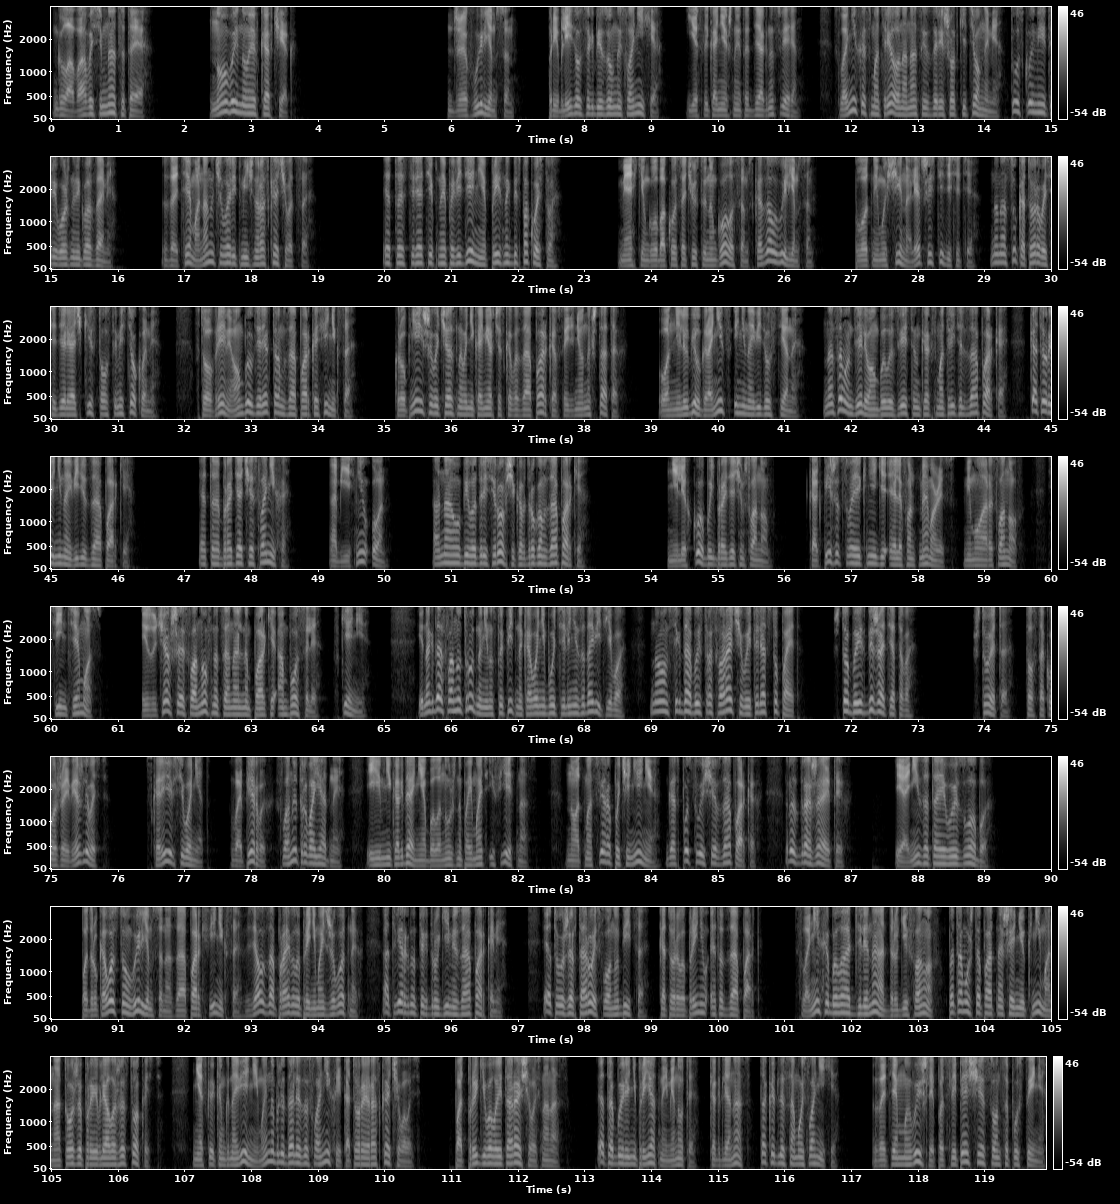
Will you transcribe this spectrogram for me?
Глава 18. Новый Ноев ковчег. Джефф Уильямсон приблизился к безумной слонихе, если, конечно, этот диагноз верен. Слониха смотрела на нас из-за решетки темными, тусклыми и тревожными глазами. Затем она начала ритмично раскачиваться. Это стереотипное поведение – признак беспокойства. Мягким, глубоко сочувственным голосом сказал Уильямсон. Плотный мужчина, лет 60, на носу которого сидели очки с толстыми стеклами. В то время он был директором зоопарка Финикса, крупнейшего частного некоммерческого зоопарка в Соединенных Штатах. Он не любил границ и ненавидел стены. На самом деле он был известен как смотритель зоопарка, который ненавидит зоопарки. «Это бродячая слониха», — объяснил он. «Она убила дрессировщика в другом зоопарке». Нелегко быть бродячим слоном. Как пишет в своей книге Elephant Memories «Мемуары слонов» Синтия Мосс, изучавшая слонов в национальном парке Амбоселе в Кении. Иногда слону трудно не наступить на кого-нибудь или не задавить его, но он всегда быстро сворачивает или отступает, чтобы избежать этого. Что это, толстокожая вежливость? Скорее всего нет. Во-первых, слоны травоядные, и им никогда не было нужно поймать и съесть нас. Но атмосфера подчинения, господствующая в зоопарках, раздражает их. И они затаивают злобу. Под руководством Уильямсона зоопарк Финикса взял за правило принимать животных, отвергнутых другими зоопарками. Это уже второй слон-убийца, которого принял этот зоопарк. Слониха была отделена от других слонов, потому что по отношению к ним она тоже проявляла жестокость. Несколько мгновений мы наблюдали за слонихой, которая раскачивалась, подпрыгивала и таращилась на нас. Это были неприятные минуты, как для нас, так и для самой слонихи. Затем мы вышли под слепящее солнце пустыни.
